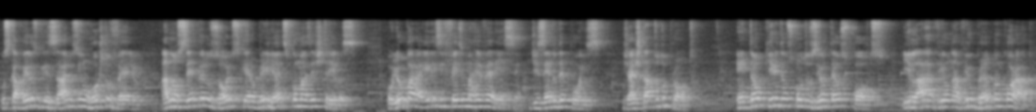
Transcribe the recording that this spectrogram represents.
os cabelos grisalhos e um rosto velho, a não ser pelos olhos que eram brilhantes como as estrelas. Olhou para eles e fez uma reverência, dizendo depois, Já está tudo pronto. Então Círdan os conduziu até os portos, e lá havia um navio branco ancorado.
